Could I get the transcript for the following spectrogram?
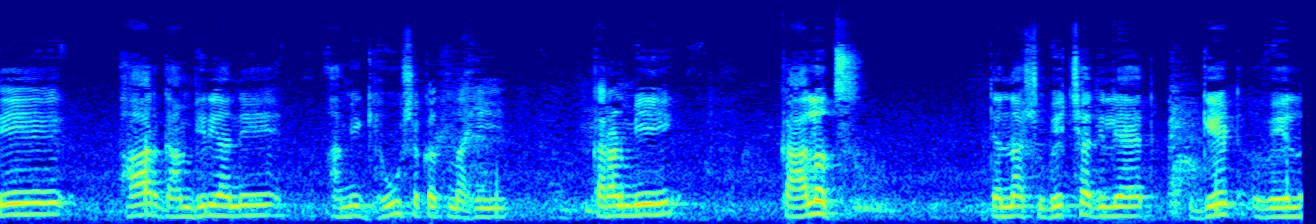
ते फार गांभीर्याने आम्ही घेऊ शकत नाही. कारण मी कालच त्यांना शुभेच्छा दिल्या आहेत. गेट वेल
